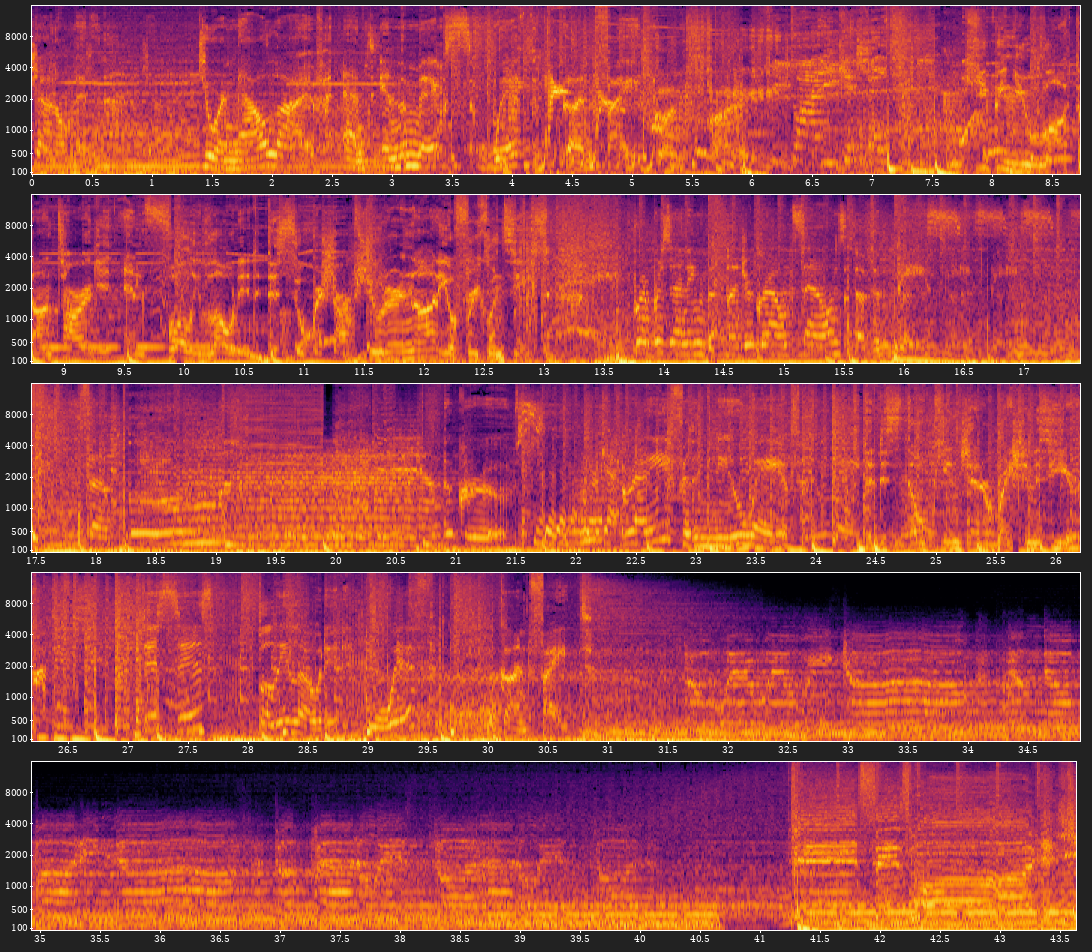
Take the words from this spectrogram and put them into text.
gentlemen, you are now live and in the mix with Gunfight. Gunfight. Keeping you locked on target and fully loaded. The super sharpshooter and audio frequencies. Representing the underground sounds of the bass, the boom, and the grooves. Get ready for the new wave. The dystopian generation is here. This is Fully Loaded with Gunfight. Yeah,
